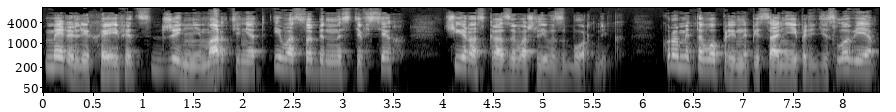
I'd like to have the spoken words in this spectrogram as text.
Мэрили Хейфиц, Джинни Мартинет и в особенности всех, чьи рассказы вошли в сборник. Кроме того, при написании предисловия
